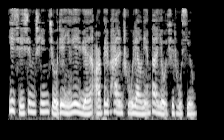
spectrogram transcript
一起性侵酒店营业员而被判处两年半有期徒刑。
